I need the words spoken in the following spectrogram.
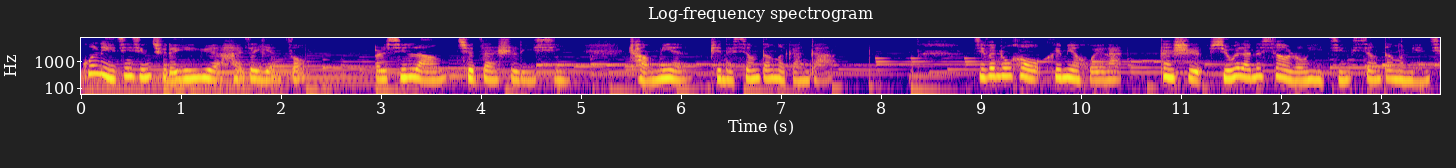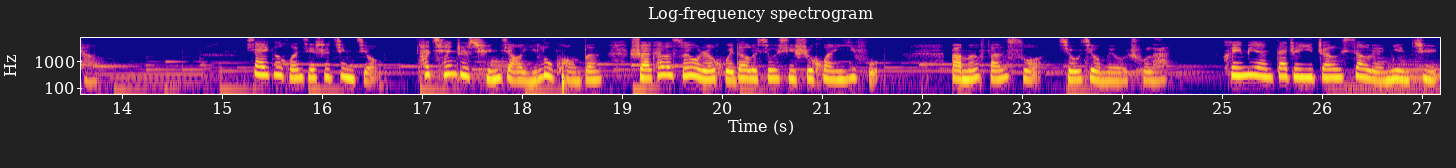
婚礼进行曲的音乐还在演奏，而新郎却暂时离席，场面变得相当的尴尬。几分钟后，黑面回来，但是许蔚蓝的笑容已经相当的勉强。下一个环节是敬酒，他牵着裙角一路狂奔，甩开了所有人，回到了休息室换衣服，把门反锁，久久没有出来。黑面戴着一张笑脸面具，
